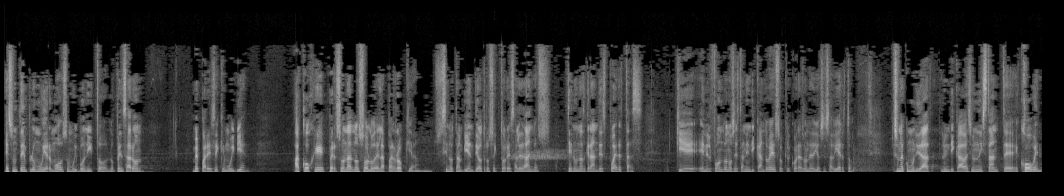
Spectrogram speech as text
Es un templo muy hermoso, muy bonito. Lo pensaron, me parece que muy bien. Acoge personas no solo de la parroquia, sino también de otros sectores aledaños. Tiene unas grandes puertas que en el fondo nos están indicando eso, que el corazón de Dios es abierto. Es una comunidad, lo indicaba hace un instante, joven,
